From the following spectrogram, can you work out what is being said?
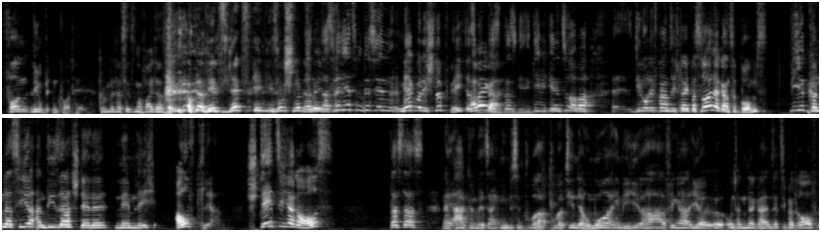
von Leo Bittencourt hält. Können wir das jetzt noch weiter senden oder wird es jetzt irgendwie so Das, schlüpfrig? das wird jetzt ein bisschen merkwürdig schlüpfrig, das, Aber egal. das, das gebe ich gerne zu, aber äh, die Leute fragen sich vielleicht, was soll der ganze Bums? Wir können das hier an dieser Stelle nämlich aufklären. Stellt sich heraus, dass das, naja, können wir jetzt sagen, ein bisschen puber, pubertierender Humor, irgendwie hier, ha, Finger hier äh, unter gehalten, setz dich mal drauf,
